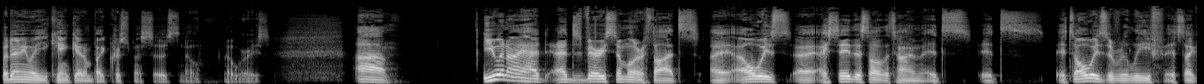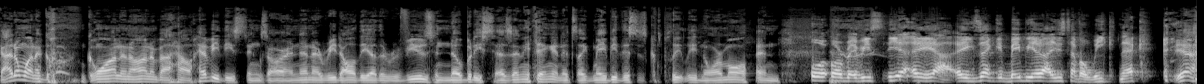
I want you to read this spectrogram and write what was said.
But anyway, you can't get them by Christmas, so it's no no worries. Uh, you and I had had very similar thoughts. I, I always I, I say this all the time. It's it's it's always a relief. It's like I don't want to go go on and on about how heavy these things are, and then I read all the other reviews and nobody says anything, and it's like maybe this is completely normal. And Or, or maybe, yeah, eh, yeah, exactly. Maybe I just have a weak neck. yeah,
